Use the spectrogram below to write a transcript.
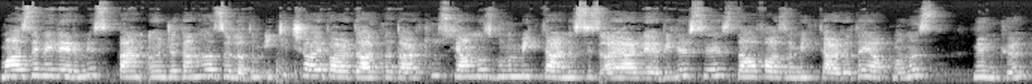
Malzemelerimiz ben önceden hazırladım. 2 çay bardağı kadar tuz. Yalnız bunun miktarını siz ayarlayabilirsiniz. Daha fazla miktarda da yapmanız mümkün.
